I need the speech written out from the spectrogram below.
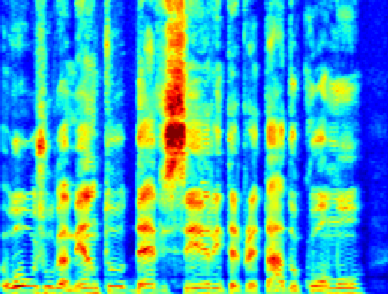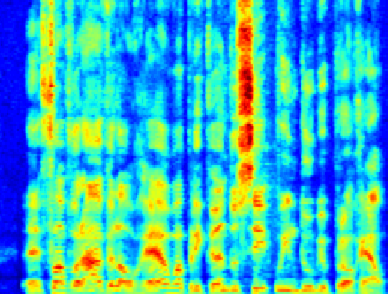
ou o julgamento deve ser interpretado como é, favorável ao réu, aplicando-se o indúbio pro réu.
